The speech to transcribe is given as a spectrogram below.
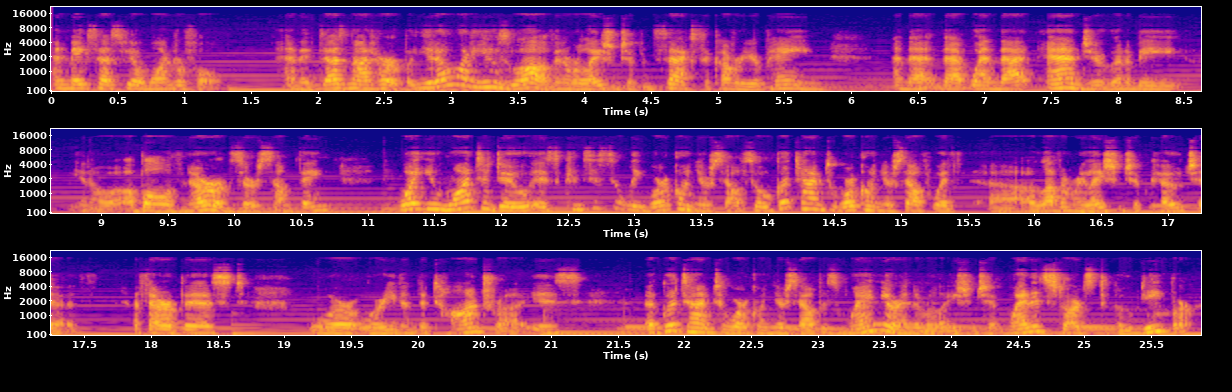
and makes us feel wonderful. And it does not hurt. But you don't want to use love in a relationship and sex to cover your pain. And that, that when that ends, you're going to be, you know, a ball of nerves or something. What you want to do is consistently work on yourself. So, a good time to work on yourself with uh, a love and relationship coach, a, a therapist, or, or even the Tantra is a good time to work on yourself is when you're in the relationship, when it starts to go deeper.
